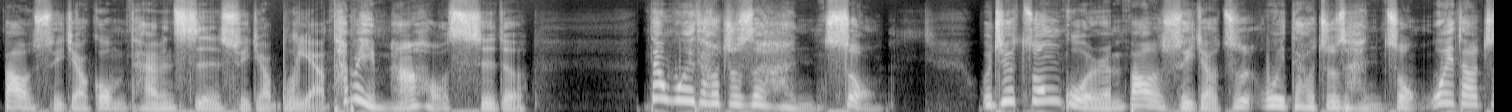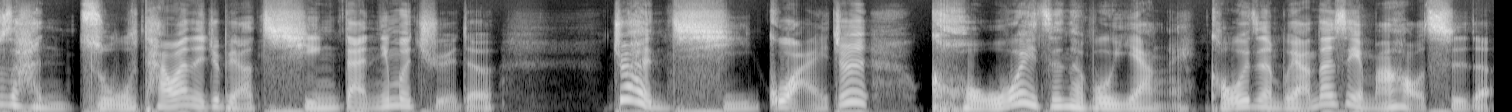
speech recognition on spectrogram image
包的水饺跟我们台湾吃的水饺不一样，他们也蛮好吃的，但味道就是很重。我觉得中国人包的水饺就是味道就是很重，味道就是很足，台湾的就比较清淡。你有没有觉得？就很奇怪，就是口味真的不一样哎、口味真的不一样，但是也蛮好吃的，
